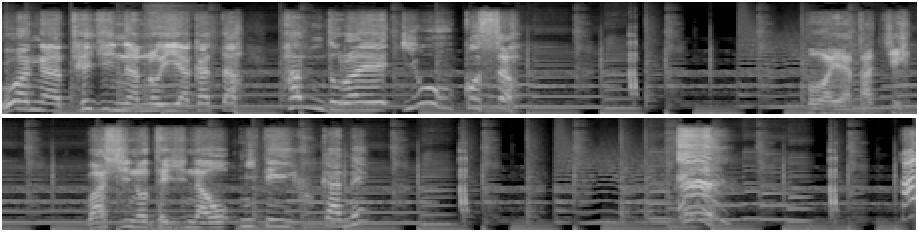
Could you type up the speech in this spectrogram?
我が手品の館パンドラへようこそ。坊やたちわしの手品を見ていくかね。は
